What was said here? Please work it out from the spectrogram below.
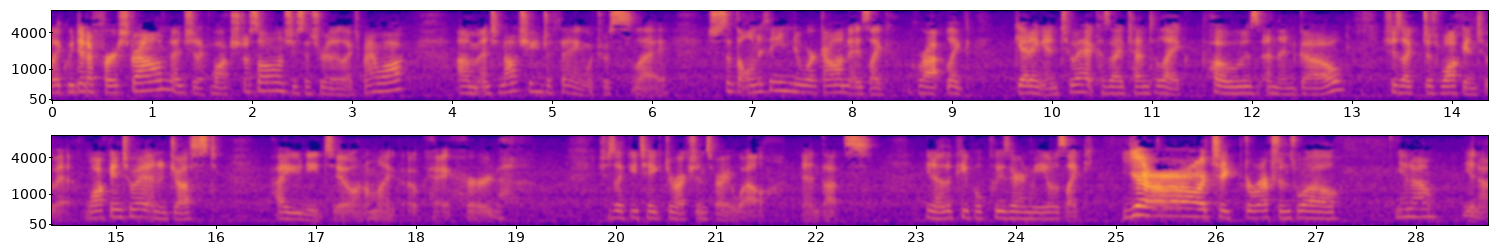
like we did a first round and she like watched us all and she said she really liked my walk um and to not change a thing which was slay she said the only thing you need to work on is like grab like getting into it because I tend to like pose and then go she's like just walk into it walk into it and adjust how you need to and I'm like okay heard she's like you take directions very well and that's you know, the people pleaser in me was like, yeah, I take directions well, you know, you know.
